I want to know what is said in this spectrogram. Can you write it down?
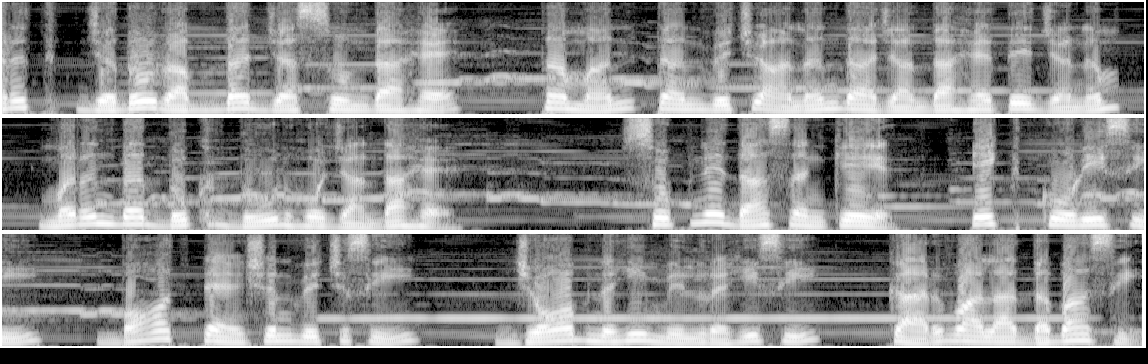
ਅਰਥ, ਜਦੋਂ ਰੱਬ ਦਾ ਜਸ ਸੁਣਦਾ ਹੈ, ਤਾਂ ਮਨ ਤਨ ਵਿੱਚ ਆਨੰਦ ਆ ਜਾਂਦਾ ਹੈ ਤੇ ਜਨਮ ਮਰਨ ਦਾ ਦੁੱਖ ਦੂਰ ਹੋ ਜਾਂਦਾ ਹੈ। ਸੁਪਨੇ ਦਾ ਸੰਕੇਤ ਇੱਕ ਕੋੜੀ ਸੀ, ਬਹੁਤ ਟੈਨਸ਼ਨ ਵਿੱਚ ਸੀ ਜੌਬ ਨਹੀਂ ਮਿਲ ਰਹੀ ਸੀ, ਘਰ ਵਾਲਾ ਦਬਾ ਸੀ।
